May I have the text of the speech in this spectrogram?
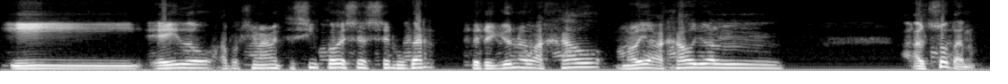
y he ido aproximadamente cinco veces a ese lugar, pero yo no he bajado, no había bajado yo al, al sótano.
